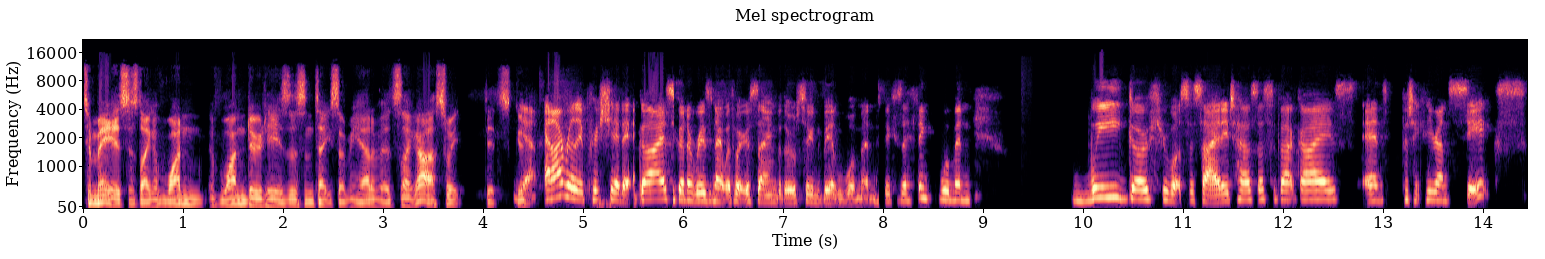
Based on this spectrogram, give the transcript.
to me, it's just like if one if one dude hears this and takes something out of it, it's like, oh, sweet, that's good. Yeah, and I really appreciate it. Guys are going to resonate with what you're saying, but they're also going to be a woman because I think women, we go through what society tells us about guys, and particularly around sex.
